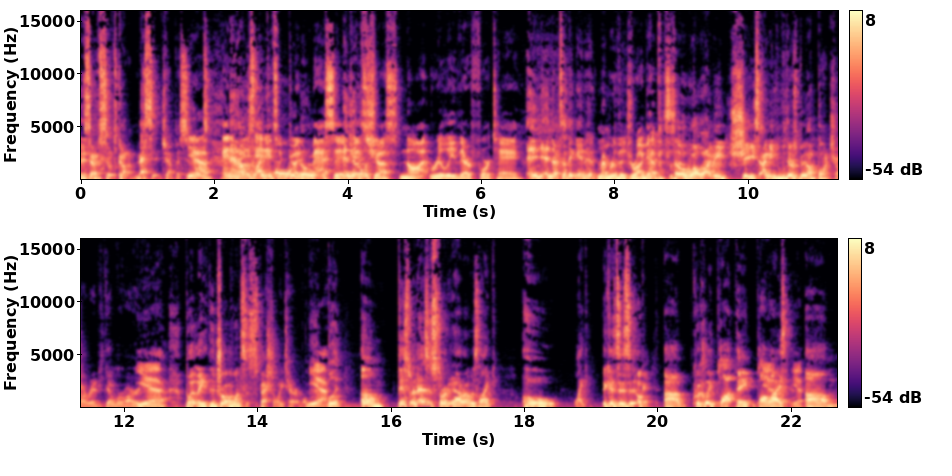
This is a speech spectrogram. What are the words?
this episode's got a message episode. Yeah, and, I it- was and like, it's oh, a good no. message. And I It's was- just not really their forte. and and that's the thing in it. Remember the drug episode? Oh well, I mean, jeez, I mean, there's been a bunch already that were already, Yeah. but like the drug one's especially terrible. Yeah. but um, this one, as it started out, I was like, oh, like because this is okay. Uh, quickly, plot thing, plot Yeah, wise, yeah. um,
